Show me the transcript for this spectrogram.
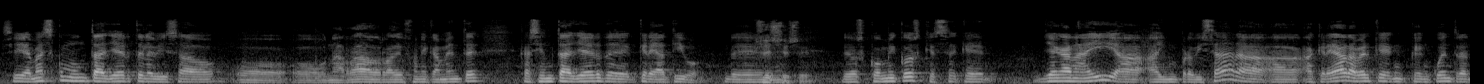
Sí, además es como un taller televisado o, o narrado radiofónicamente, casi un taller de creativo de, Sí, sí, sí. De los cómicos que, se, que llegan ahí a, a improvisar, a, a- a crear, a ver qué, qué encuentran.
